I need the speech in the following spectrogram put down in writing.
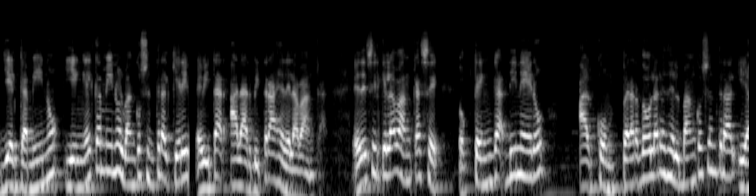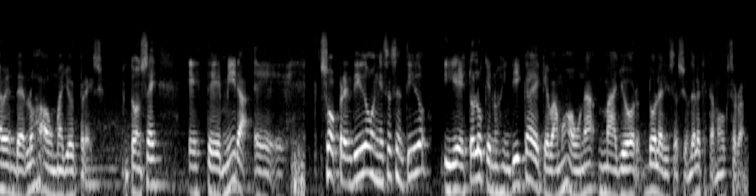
y el camino y en el camino el Banco Central quiere evitar al arbitraje de la banca. Es decir, que la banca se obtenga dinero al comprar dólares del Banco Central y a venderlos a un mayor precio. Entonces, este, mira, eh, sorprendido en ese sentido y esto es lo que nos indica de que vamos a una mayor dolarización de la que estamos observando.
